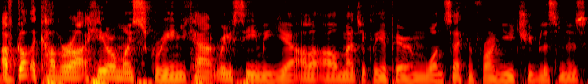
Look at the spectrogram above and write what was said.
I've got the cover art here on my screen. You can't really see me yet. I'll, I'll magically appear in one second for our YouTube listeners.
